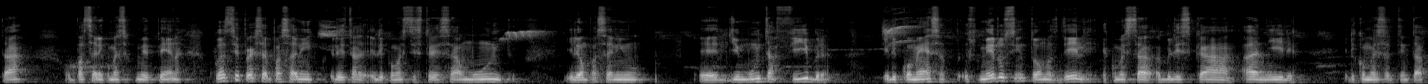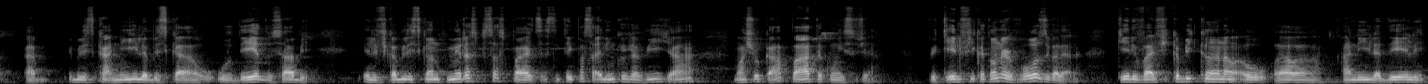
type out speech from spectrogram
tá? O passarinho começa a comer pena. Quando você percebe o passarinho, ele, tá, ele começa a se estressar muito, ele é um passarinho é, de muita fibra, ele começa, os primeiros sintomas dele é começar a beliscar a anilha. Ele começa a tentar a beliscar a anilha, beliscar o, o dedo, sabe? Ele fica beliscando primeiro essas partes. Assim, tem passarinho que eu já vi já machucar a pata com isso já. Porque ele fica tão nervoso, galera, que ele vai fica bicando a, a, anilha dele,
